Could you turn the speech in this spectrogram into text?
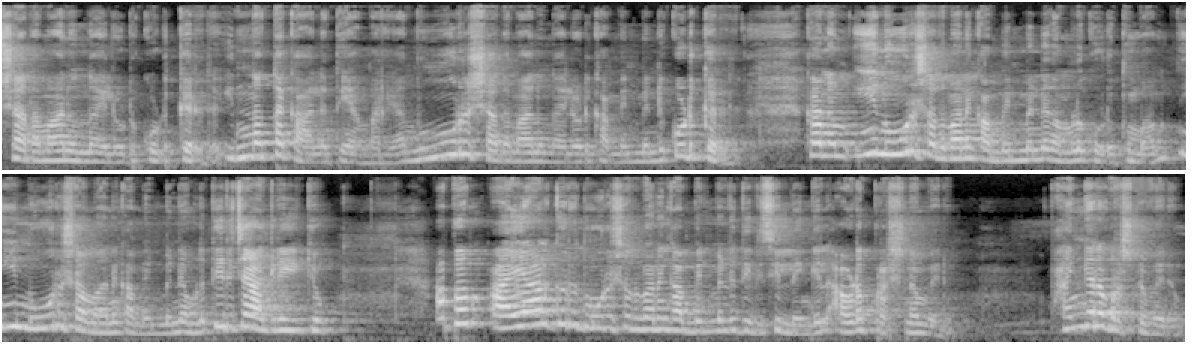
ശതമാനം ഒന്നും അതിലോട്ട് കൊടുക്കരുത്. ഇന്നത്തെ കാലത്ത് ഞാൻ പറയാം നൂറ് ശതമാനം ഒന്നും അതിലോട്ട് കമ്മിറ്റ്മെന്റ് കൊടുക്കരുത്. കാരണം ഈ നൂറ് ശതമാനം കമ്മിറ്റ്മെന്റ് നമ്മൾ കൊടുക്കുമ്പം ഈ നൂറ് ശതമാനം കമ്മിറ്റ്മെന്റ് നമ്മൾ തിരിച്ചാഗ്രഹിക്കും. അപ്പം അയാൾക്കൊരു നൂറ് ശതമാനം കമ്മിറ്റ്മെന്റ് തിരിച്ചില്ലെങ്കിൽ അവിടെ പ്രശ്നം വരും. ഭയങ്കര പ്രശ്നം വരും.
